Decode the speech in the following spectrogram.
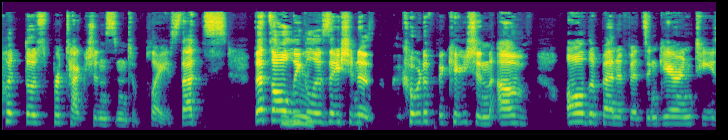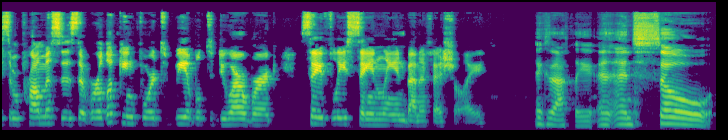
put those protections into place. That's that's all mm-hmm. legalization is the codification of all the benefits and guarantees and promises that we're looking for to be able to do our work safely, sanely, and beneficially. Exactly. And and so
